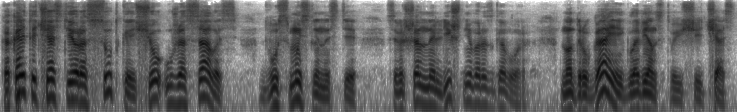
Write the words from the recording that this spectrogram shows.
Какая-то часть ее рассудка еще ужасалась двусмысленности совершенно лишнего разговора, но другая и главенствующая часть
